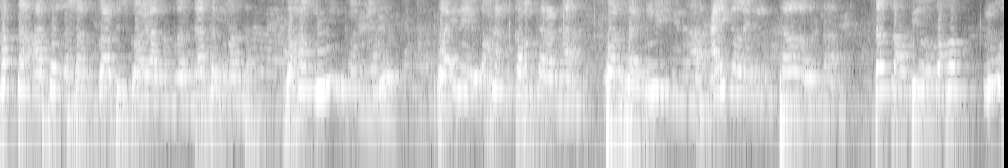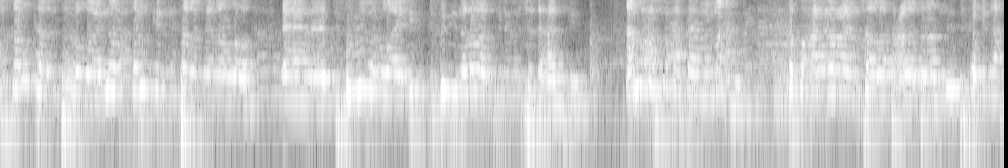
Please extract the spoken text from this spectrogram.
hadda asal dhashaan iskuabisko ayaa noqdaan daasan maanta waxaa muhiimka u yahay waa inay waxaan qaban karaan ha qualified ma yihiin ha ayaga le in talada la saaro sababta haddii la dhaho nin wax qaban karo inta la waayo nin wax qaban karin inta la keeno la dhaho jifu hebel waayo idinka jifadiina labaatiin ama saddexaatiin أنا وعصر حفاهم معها لكو حرر إن شاء الله تعالى برادين تكمل أه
